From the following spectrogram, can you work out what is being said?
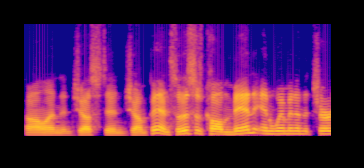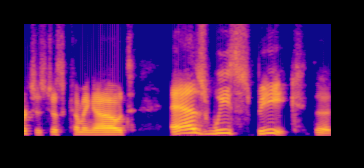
Colin and Justin jump in. So this is called Men and Women in the Church. It's just coming out as we speak. The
